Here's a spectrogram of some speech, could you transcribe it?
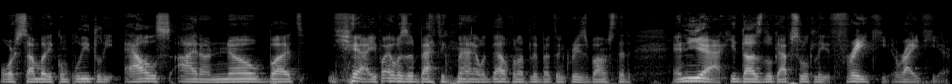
or somebody completely else? I don't know, but yeah, if I was a betting man, I would definitely bet on Chris Bumstead. And yeah, he does look absolutely freaky right here.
